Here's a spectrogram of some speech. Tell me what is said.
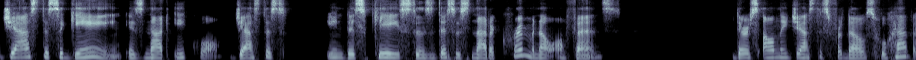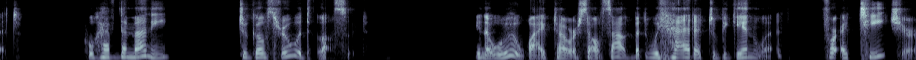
Justice again is not equal. Justice in this case, since this is not a criminal offense, there's only justice for those who have it, who have the money to go through with the lawsuit you know, we wiped ourselves out, but we had it to begin with. For a teacher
